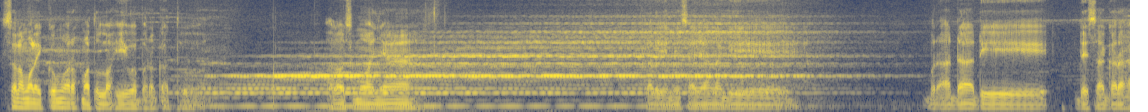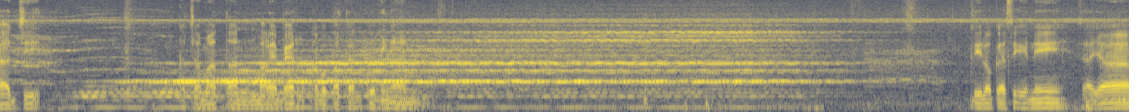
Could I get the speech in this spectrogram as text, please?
Assalamualaikum warahmatullahi wabarakatuh. Halo semuanya. Kali ini saya lagi berada di Desa Garahaji, Kecamatan Maleber, Kabupaten Kuningan. Di lokasi ini saya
